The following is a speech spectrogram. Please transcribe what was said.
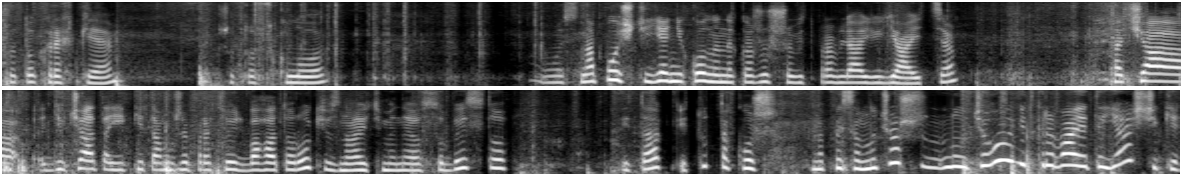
що то крихке, що то скло. Ось на пошті я ніколи не кажу, що відправляю яйця. Хоча дівчата, які там вже працюють багато років, знають мене особисто. І так, і тут також написано: ну чого ж, ну чого ви відкриваєте ящики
